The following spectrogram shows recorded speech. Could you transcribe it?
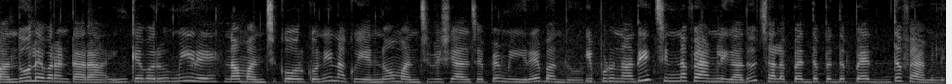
బంధువులు ఎవరంటారా ఇంకెవరు? మీరే. నా మంచి కోరుకొని నాకు ఎన్నో మంచి విషయాలు చెప్పే మీరే బంధువు ఇప్పుడు నాది చిన్న ఫ్యామిలీ కాదు చాలా పెద్ద పెద్ద పెద్ద ఫ్యామిలీ.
